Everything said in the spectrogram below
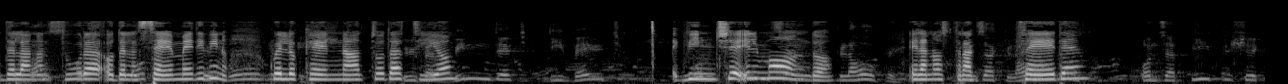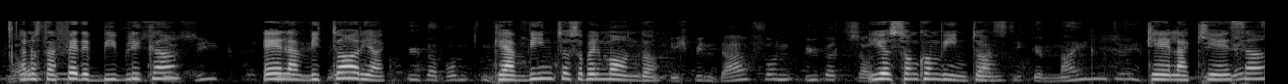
della natura o del seme divino. Quello che è nato da Dio vince il mondo e la nostra fede, la nostra fede biblica è la vittoria che ha vinto sopra il mondo. Io sono convinto che la Chiesa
